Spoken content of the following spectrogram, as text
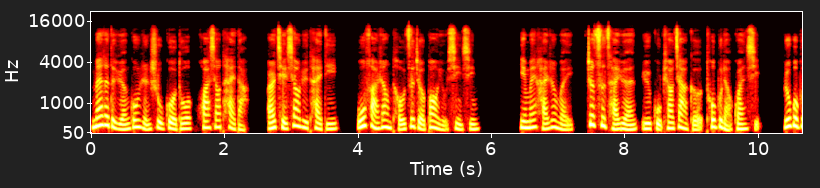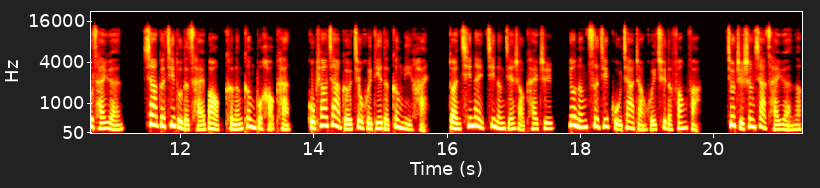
，Meta 的员工人数过多，花销太大，而且效率太低，无法让投资者抱有信心。尹梅还认为。这次裁员与股票价格脱不了关系。如果不裁员，下个季度的财报可能更不好看，股票价格就会跌得更厉害。短期内既能减少开支，又能刺激股价涨回去的方法，就只剩下裁员了。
